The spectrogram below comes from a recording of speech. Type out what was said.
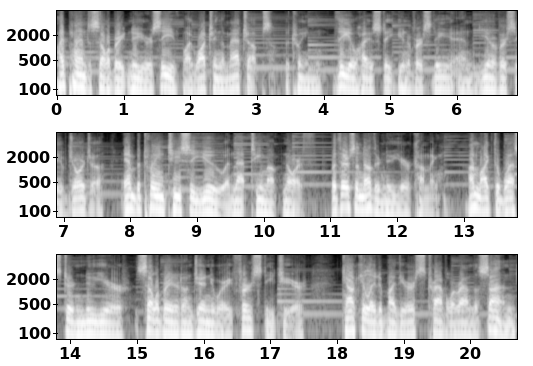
I plan to celebrate New Year's Eve by watching the matchups between The Ohio State University and University of Georgia, and between TCU and that team up north. But there's another New Year coming. Unlike the Western New Year celebrated on January 1st each year, calculated by the Earth's travel around the Sun,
